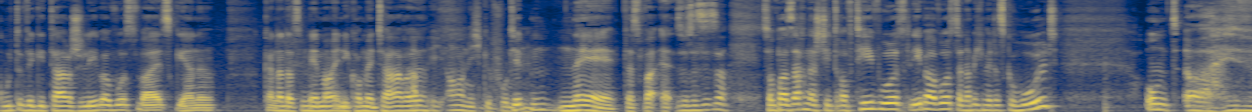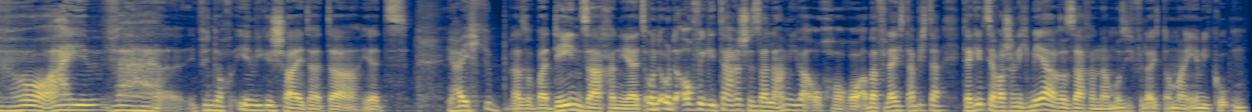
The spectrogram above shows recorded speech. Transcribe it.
gute vegetarische Leberwurst weiß, gerne kann er das mir mal in die Kommentare Hab ich auch noch nicht gefunden. tippen. Nee, das war, also das ist so ein paar Sachen, da steht drauf Teewurst, Leberwurst, dann habe ich mir das geholt. Und oh, oh, ich bin doch irgendwie gescheitert da jetzt. Ja, ich. Also bei den Sachen jetzt. Und, und auch vegetarische Salami war auch Horror. Aber vielleicht habe ich da, da gibt's ja wahrscheinlich mehrere Sachen. Da muss ich vielleicht noch mal irgendwie gucken.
